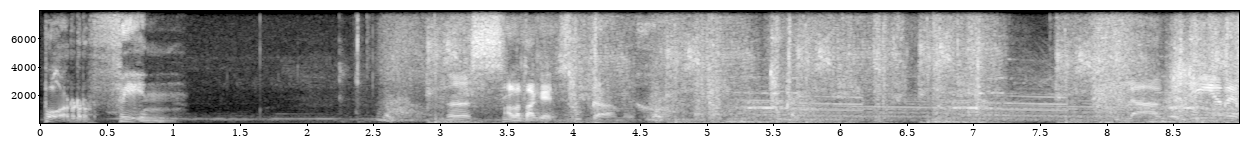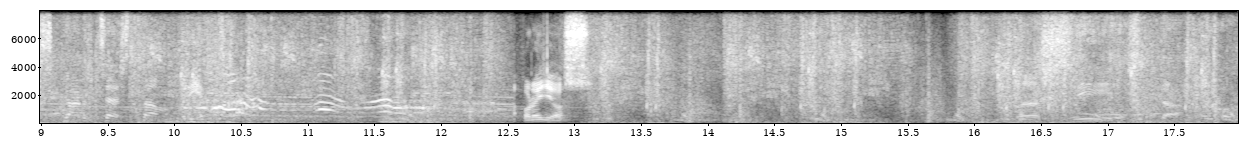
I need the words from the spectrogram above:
Por fin. Así Al ataque. está mejor. La agonía de escarcha está hambrienta. A por ellos. Así está mejor.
